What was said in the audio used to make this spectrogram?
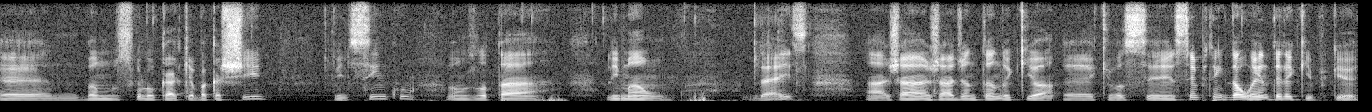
É, vamos colocar aqui abacaxi 25, vamos botar limão 10. Ah, já, já adiantando aqui, ó, é, que você sempre tem que dar o enter aqui, porque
